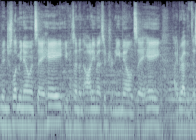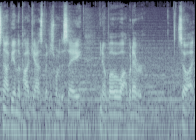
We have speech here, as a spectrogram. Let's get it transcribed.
then just let me know and say, hey, you can send an audio message or an email and say, hey, I'd rather this not be on the podcast, but I just wanted to say, you know, blah, blah, blah, whatever. So, uh,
